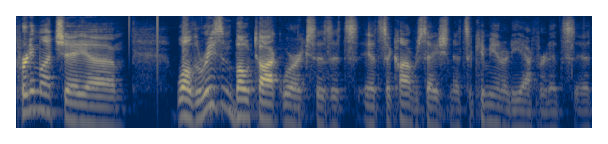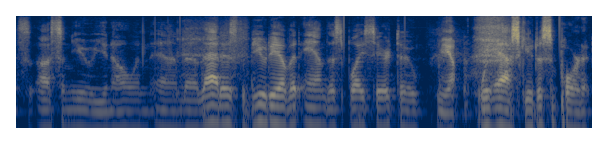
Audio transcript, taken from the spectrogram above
pretty much a um well, the reason Boat Talk works is it's it's a conversation, it's a community effort, it's it's us and you, you know, and and uh, that is the beauty of it, and this place here too. Yep. We ask you to support it.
